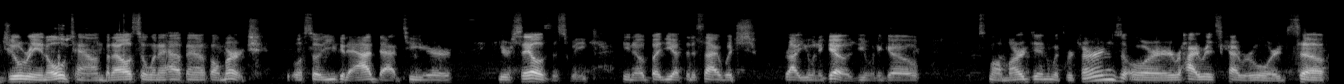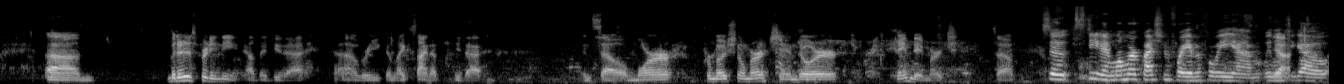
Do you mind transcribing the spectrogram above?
jewelry in Old Town, but I also want to have NFL merch. Well, so you could add that to your your sales this week, you know, but you have to decide which route you want to go. Do you want to go small margin with returns or high risk, high reward? So, um, but it is pretty neat how they do that, uh, where you can like sign up to do that and sell more promotional merch and or game day merch. So So, Stephen, one more question for you before we um, we let Yeah. you go.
